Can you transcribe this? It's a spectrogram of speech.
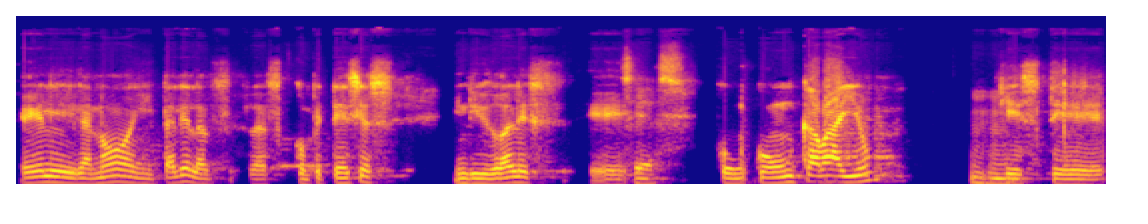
Él ganó en Italia las, competencias individuales eh, con, un caballo que este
